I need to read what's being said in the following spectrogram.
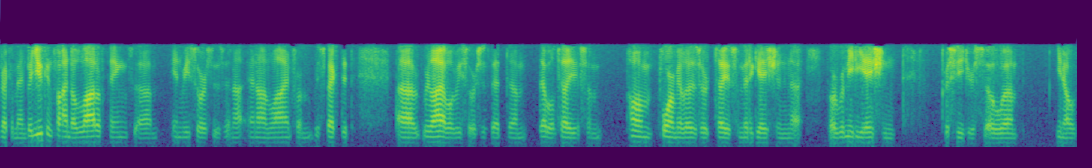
recommend. But you can find a lot of things um, in resources and, uh, and online from respected, uh, reliable resources that um, that will tell you some home formulas or tell you some mitigation uh, or remediation procedures. So um, you know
